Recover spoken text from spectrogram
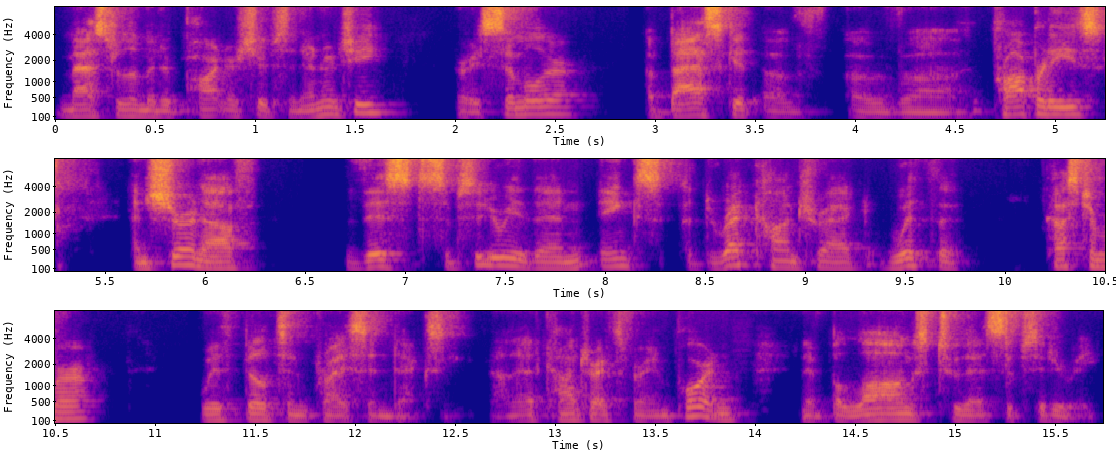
master limited partnerships in energy, very similar, a basket of, of uh, properties. And sure enough, this subsidiary then inks a direct contract with the customer with built in price indexing. Now, that contract is very important and it belongs to that subsidiary,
